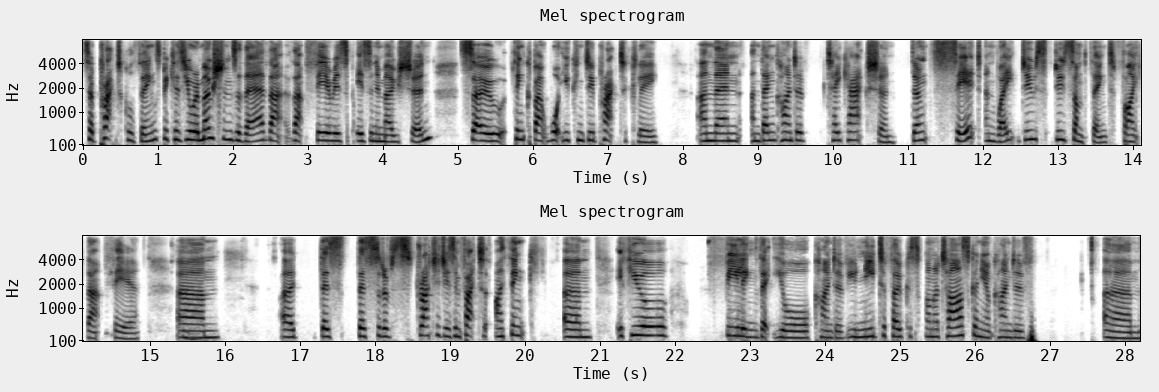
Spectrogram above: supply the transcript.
so practical things because your emotions are there that that fear is is an emotion. So think about what you can do practically and then and then kind of take action. Don't sit and wait. Do do something to fight that fear. Mm-hmm. um, uh, there's there's sort of strategies. In fact i think um, if you're feeling that you're kind of you need to focus on a task and you're kind of um,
